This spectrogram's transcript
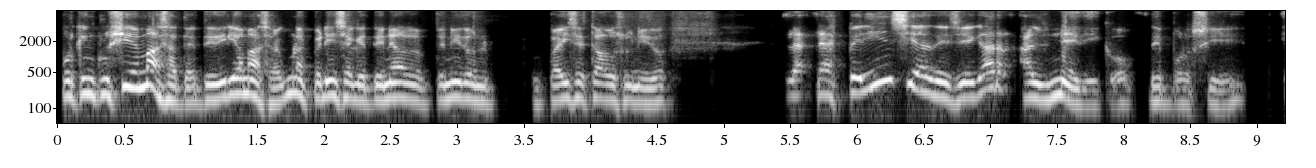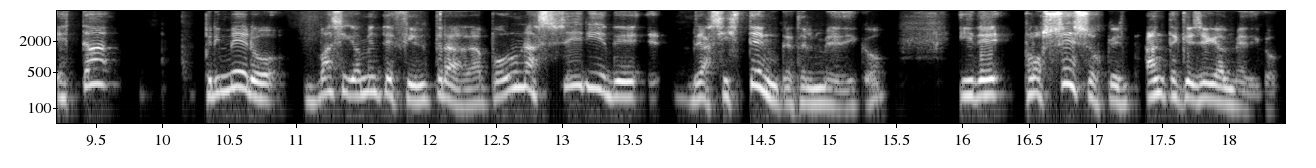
Porque inclusive más, te, diría más, alguna experiencia que he tenido, en el país de Estados Unidos, la, experiencia de llegar al médico de por sí está primero básicamente filtrada por una serie de, de asistentes del médico y de procesos que, antes que llegue al médico.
